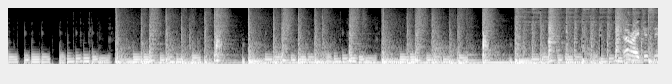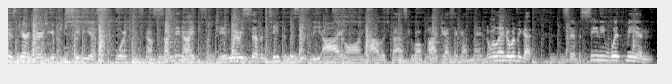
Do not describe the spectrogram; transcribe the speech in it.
All right, this is Gary again from CBS Sports. It's now Sunday night, January 17th, and this is the Eye on College Basketball podcast. I got Matt Norlander with me, got Sam Vecenie with me, and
